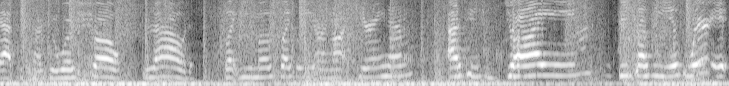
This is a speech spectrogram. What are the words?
that because it was so loud, but you most likely are not hearing him as he's dying because he is. Where it?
